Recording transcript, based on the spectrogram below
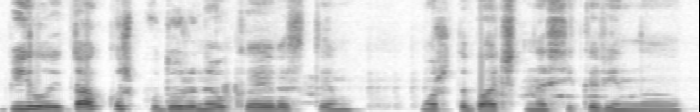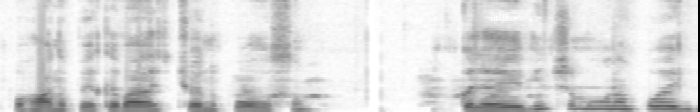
Білий також був дуже неукривистим. Можете бачити, наскільки він е, погано перекриває чорну полосу. Кольори в іншому наборі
